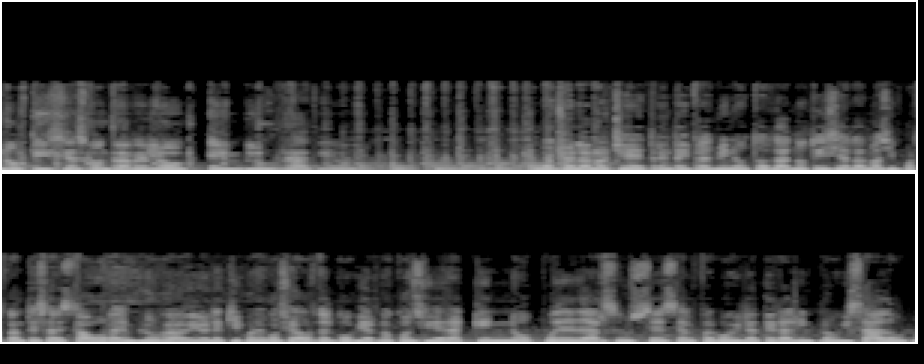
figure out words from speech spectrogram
Noticias contra reloj en Blue Radio. 8 de la noche, 33 minutos. Las noticias, las más importantes a esta hora en Blue Radio. El equipo negociador del gobierno considera que no puede darse un cese al fuego bilateral improvisado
